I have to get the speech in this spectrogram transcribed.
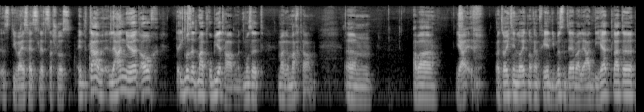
ist die Weisheitsletzter Schluss. Äh, klar, Lernen gehört auch, ich muss es mal probiert haben und muss es mal gemacht haben. Ähm, aber ja, was soll ich den Leuten noch empfehlen? Die müssen selber lernen. Die Herdplatte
